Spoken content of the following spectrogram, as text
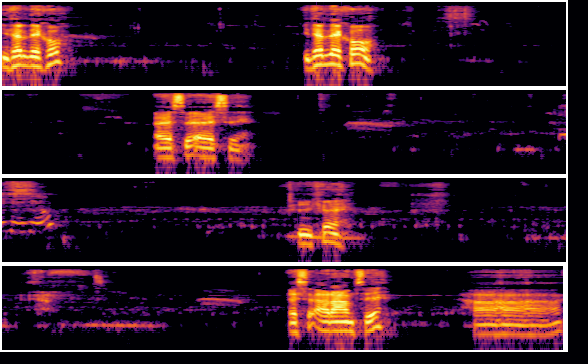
इधर देखो। इधर देखो। ऐसे ऐसे। ठीक है? ऐसे आराम से। हाँ हाँ हाँ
